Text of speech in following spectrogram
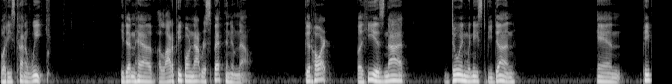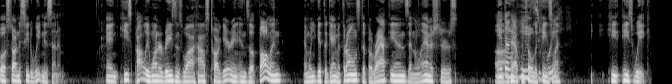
but he's kind of weak. He doesn't have a lot of people are not respecting him now. Good heart, but he is not doing what needs to be done. And people are starting to see the weakness in him and he's probably one of the reasons why House Targaryen ends up falling. And when you get to Game of Thrones, the Baratheons and the Lannisters uh, have control of King's? Land. He, he he's weak.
